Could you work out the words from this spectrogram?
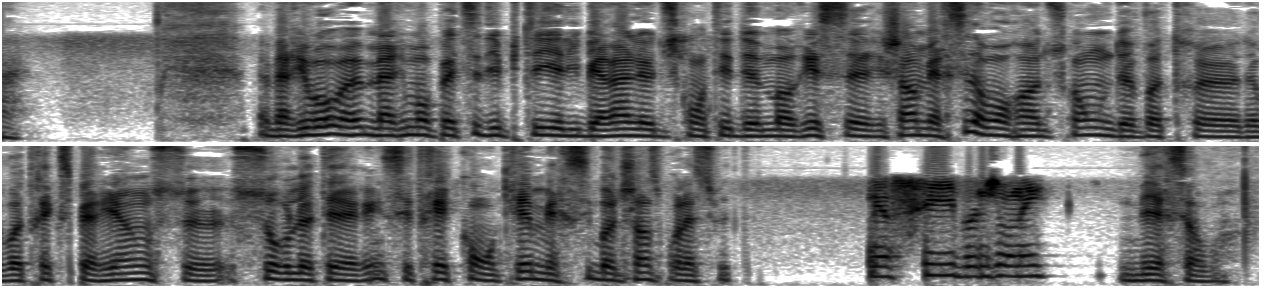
Ben, Marie, euh, Marie Montpetit, députée libérale du comté de Maurice Richard, merci d'avoir rendu compte de votre de votre expérience sur le terrain. C'est très concret. Merci. Bonne chance pour la suite. Merci. Bonne journée. Merci. Au revoir.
